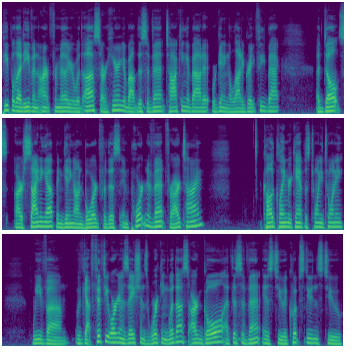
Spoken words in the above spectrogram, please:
people that even aren't familiar with us are hearing about this event, talking about it. We're getting a lot of great feedback adults are signing up and getting on board for this important event for our time called Claim Your Campus 2020. We've um, we've got 50 organizations working with us. Our goal at this event is to equip students to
